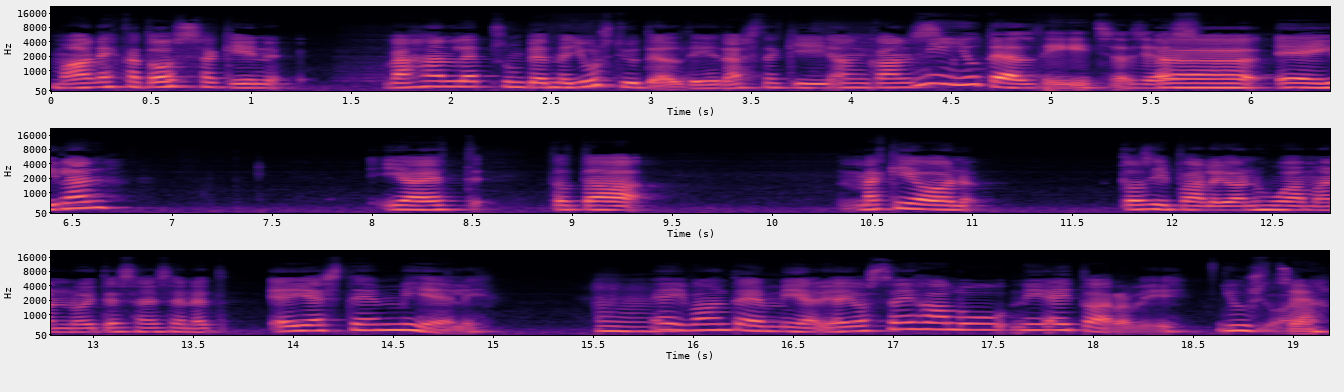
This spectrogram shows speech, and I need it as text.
mä oon ehkä tossakin vähän lepsumpi, että me just juteltiin tästä Kiian kanssa. Niin, juteltiin itse asiassa. Öö, eilen. Ja että tota, mäkin oon tosi paljon huomannut itse sen, että ei edes tee mieli. Mm. Ei vaan tee mieli. Ja jos ei halua, niin ei tarvii. Just juoda. se.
